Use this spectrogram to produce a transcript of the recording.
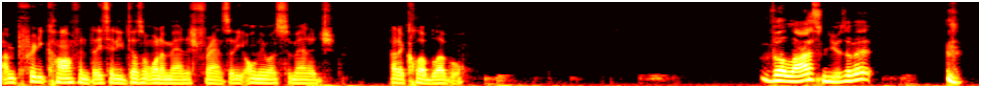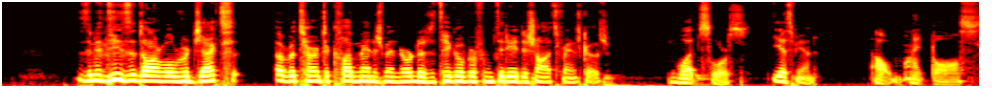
I'm pretty confident that he said he doesn't want to manage France, that he only wants to manage at a club level. The last news of it, Zinedine Zidane will reject a return to club management in order to take over from Didier Deschamps as French coach. What source? ESPN. Oh, my boss.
